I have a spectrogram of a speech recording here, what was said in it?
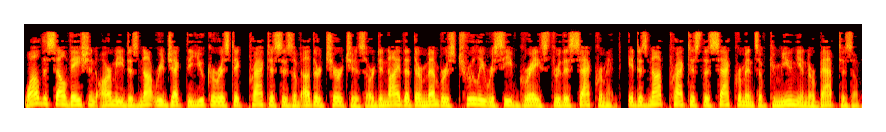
While the Salvation Army does not reject the Eucharistic practices of other churches or deny that their members truly receive grace through this sacrament, it does not practice the sacraments of communion or baptism.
